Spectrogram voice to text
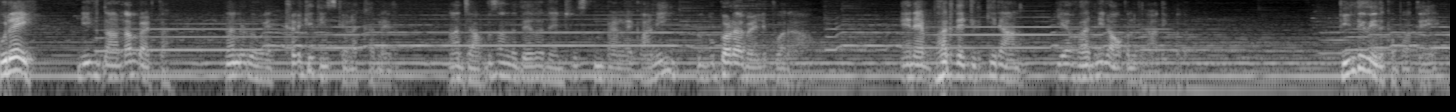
ఊరేయ్ నీకు దండం పెడతా. నన్ను నువ్వు ఎక్కడికి తీసుకెళ్ళక్కర్లేదు. నా జబ్బు సంగతి ఏదో నేను చూసుకుంటానులే కానీ నువ్వు కూడా వెళ్ళిపోరా. నేను ఎవ్వరి దగ్గరికి రాను. ఎవరిని లోపలికి రానివ్వను. తిండి వెదకపోతే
